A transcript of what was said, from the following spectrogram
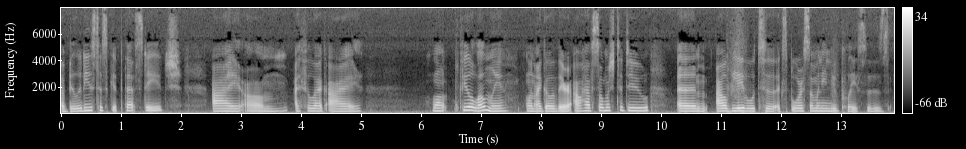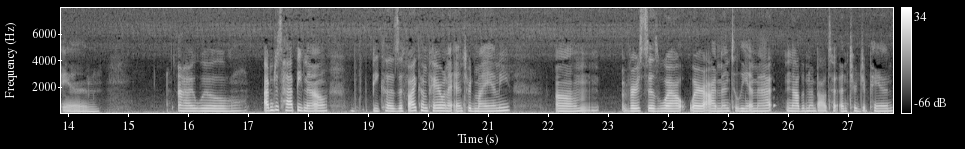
abilities to skip that stage. I um I feel like I won't feel lonely when I go there. I'll have so much to do and I'll be able to explore so many new places and I will I'm just happy now because if I compare when I entered Miami um versus where where I mentally am at now that I'm about to enter Japan,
